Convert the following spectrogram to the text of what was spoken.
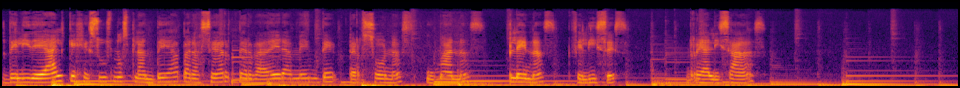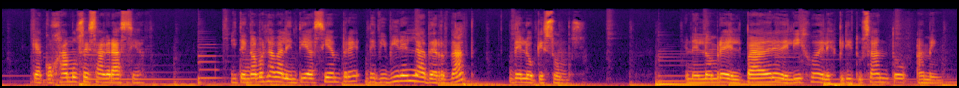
del ideal que Jesús nos plantea para ser verdaderamente personas humanas, plenas, felices, realizadas. Que acojamos esa gracia y tengamos la valentía siempre de vivir en la verdad de lo que somos. En el nombre del Padre, del Hijo, del Espíritu Santo. Amén.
